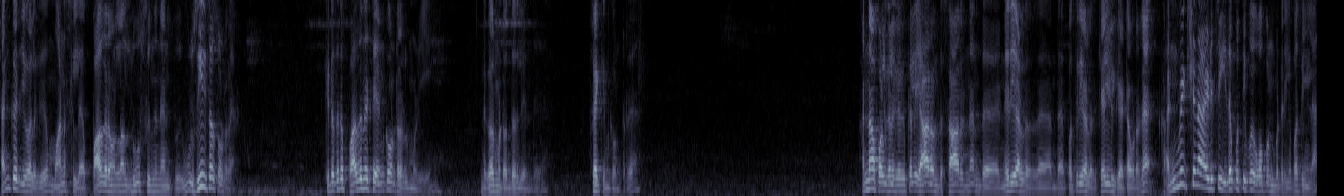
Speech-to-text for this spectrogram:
சங்கர் ஜிவாலுக்கு மனசில் பார்க்குறவன்லாம் லூசுன்னு நினைப்பு. சீரியஸாக சொல்கிறேன் கிட்டத்தட்ட பதினெட்டு என்கவுண்டர் மொழி. இந்த கவர்மெண்ட் வந்ததுலேருந்து ஃபேக் என்கவுண்டரு அண்ணா பல்கலைக்கழகத்தில் யார் அந்த சாருன்னு அந்த நெறியாளர் அந்த பத்திரிகையாளர் கேள்வி கேட்ட உடனே கன்விக்ஷன் ஆகிடுச்சு இதை பற்றி போய் ஓப்பன் பண்ணுறீங்க பார்த்தீங்களா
